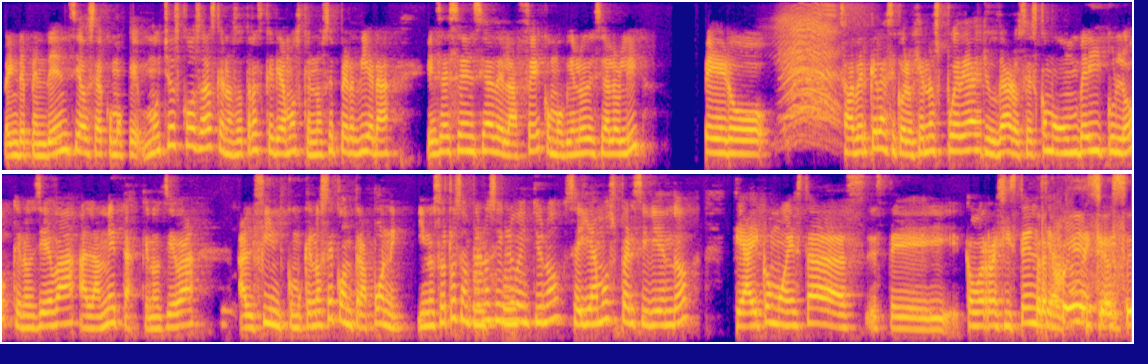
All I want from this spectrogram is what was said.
la independencia, o sea, como que muchas cosas que nosotras queríamos que no se perdiera esa esencia de la fe, como bien lo decía Loli, pero saber que la psicología nos puede ayudar, o sea, es como un vehículo que nos lleva a la meta, que nos lleva al fin, como que no se contrapone. Y nosotros en pleno siglo XXI seguíamos percibiendo que hay como estas, este, como resistencia. Prejuicios, sí.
